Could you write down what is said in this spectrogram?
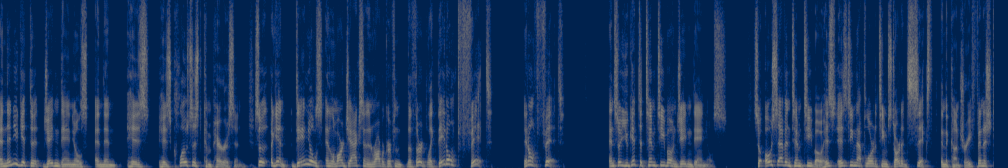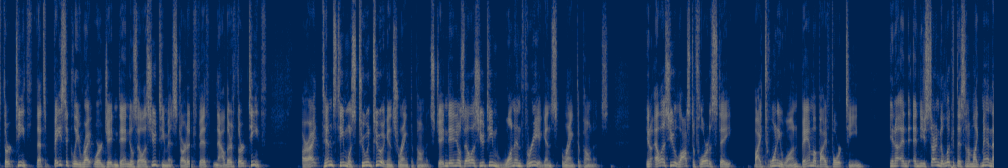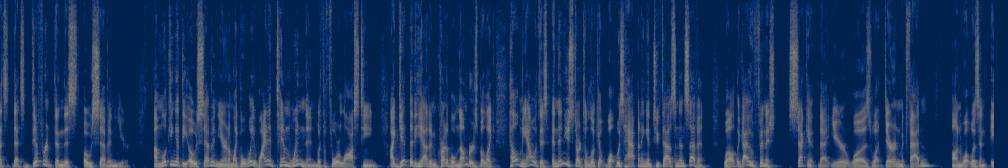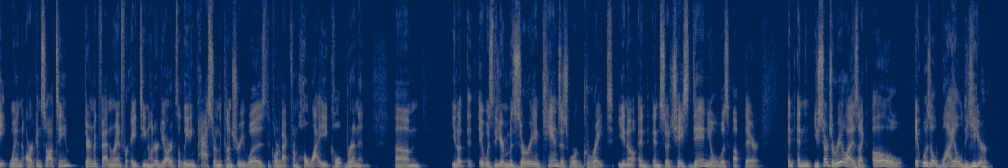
And then you get to Jayden Daniels and then his his closest comparison. So again, Daniels and Lamar Jackson and Robert Griffin III, like they don't fit. They don't fit. And so you get to Tim Tebow and Jayden Daniels. So 07 Tim Tebow, his his team, that Florida team, started sixth in the country, finished 13th. That's basically right where Jayden Daniels' LSU team is. Started fifth, now they're 13th. All right. Tim's team was two and two against ranked opponents. Jayden Daniels' LSU team one and three against ranked opponents. You know, LSU lost to Florida State by 21, Bama by 14. You know, and and you're starting to look at this, and I'm like, man, that's that's different than this 07 year. I'm looking at the 07 year and I'm like, well, wait, why did Tim win then with a four loss team? I get that he had incredible numbers, but like, help me out with this. And then you start to look at what was happening in 2007. Well, the guy who finished second that year was what? Darren McFadden on what was an eight win Arkansas team. Darren McFadden ran for 1,800 yards. The leading passer in the country was the quarterback from Hawaii, Colt Brennan. Um, you know, it, it, was the year Missouri and Kansas were great, you know, and and so Chase Daniel was up there. And and you start to realize like, oh, it was a wild year.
